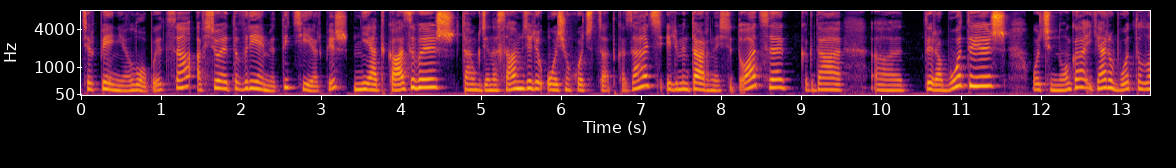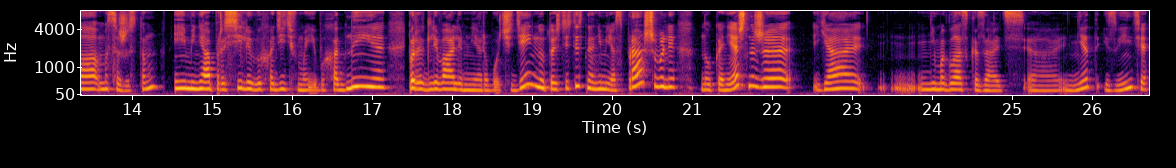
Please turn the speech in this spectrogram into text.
терпение лопается, а все это время ты терпишь, не отказываешь там, где на самом деле очень хочется отказать. Элементарная ситуация, когда э, ты работаешь очень много. Я работала массажистом, и меня просили выходить в мои выходные, продлевали мне рабочий день. Ну, то есть, естественно, они меня спрашивали, но, конечно же, я не могла сказать э, нет, извините.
